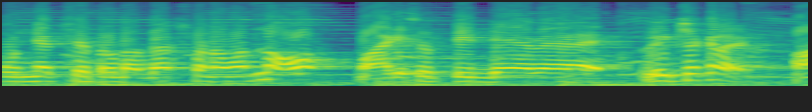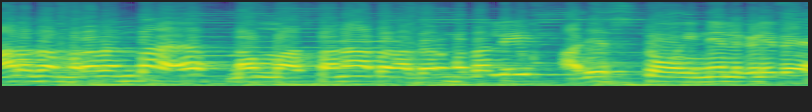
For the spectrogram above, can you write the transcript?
ಪುಣ್ಯಕ್ಷೇತ್ರದ ದರ್ಶನವನ್ನು ಮಾಡಿಸುತ್ತಿದ್ದೇವೆ. ವೀಕ್ಷಕರೇ, ಆಲದ ಮರವೆಂದರೆ ನಮ್ಮ ಸನಾತನ ಧರ್ಮದಲ್ಲಿ ಅದೆಷ್ಟೋ ಹಿನ್ನೆಲೆಗಳಿವೆ.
